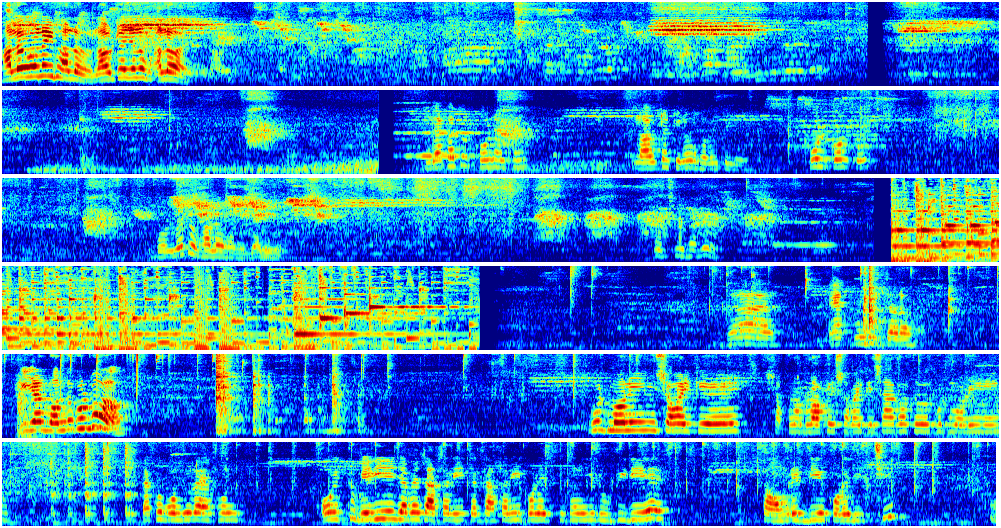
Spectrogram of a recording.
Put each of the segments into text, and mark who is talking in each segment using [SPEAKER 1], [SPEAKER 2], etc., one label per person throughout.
[SPEAKER 1] ভালো হলেই ভালো? লাউটা যেন ভালো হয়। দেখা তো খোল এখন। লাউটা কীরকম হবে কি। খোল খোল খোল। বলল তো ভালো হবে, জানি প্রচুর হবে? গিজার বন্ধ করব? গুড মর্নিং সবাইকে। স্বপ্ন ব্লকে সবাইকে স্বাগত। গুড মর্নিং দেখো বন্ধুরা, এখন ও একটু বেরিয়ে যাবে তাড়াতাড়ি। তাড়াতাড়ি করে একটুখানি রুটি দিয়ে, তা অমলেট দিয়ে করে দিচ্ছি।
